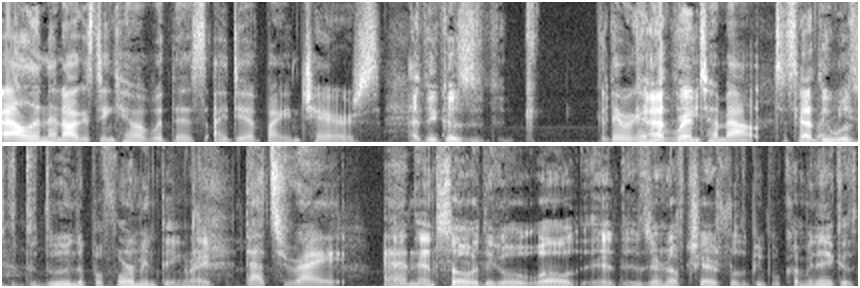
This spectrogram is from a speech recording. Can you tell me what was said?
Alan and Augustine came up with this idea of buying chairs. i think because They were going to rent them out to somebody. kathy was doing the performing thing right That's right. and, And, and so they go well is there enough chairs for the people coming in because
